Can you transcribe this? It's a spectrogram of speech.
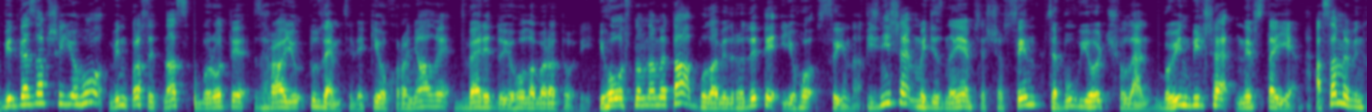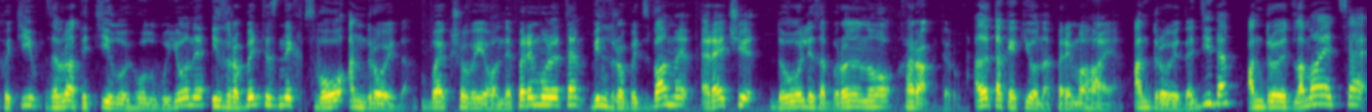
Відв'язавши його, він просить нас обороти зграю туземців, які охороняли двері до його лабораторії. Його основна мета була відродити його сина. Пізніше ми дізнаємося, що син це був його член, бо він більше не встає. А саме він хотів забрати тіло й голову Йони і зробити з них свого андроїда. Бо якщо ви його не переможете, він зробить з вами речі доволі забороненого характеру. Але так як Йона перемагає андроїда Діда, андроїд ламається.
